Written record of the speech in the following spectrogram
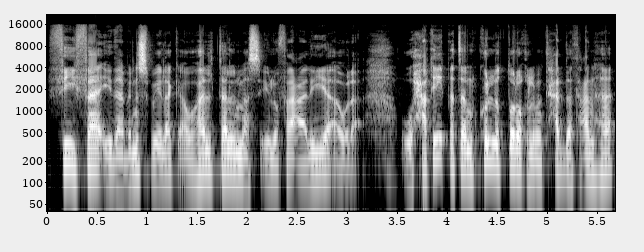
في فائدة بالنسبة لك أو هل تلمس له فعالية أو لا. وحقيقة كل الطرق اللي بنتحدث عنها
